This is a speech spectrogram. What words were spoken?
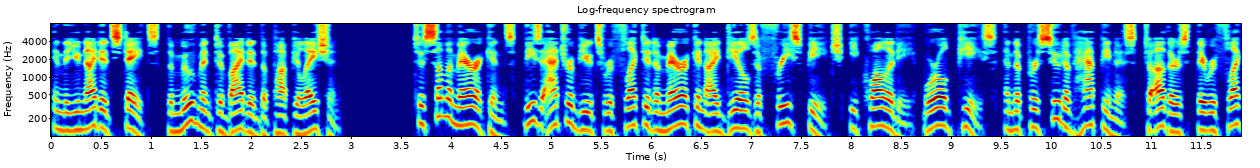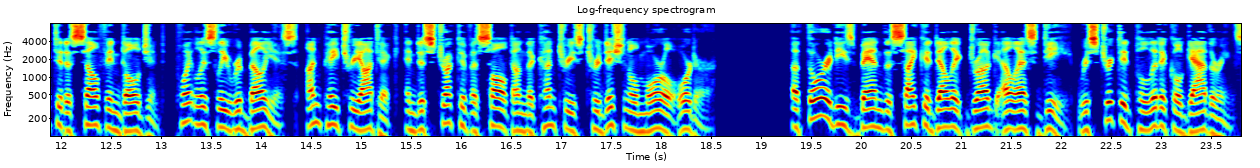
In the United States, the movement divided the population. To some Americans, these attributes reflected American ideals of free speech, equality, world peace, and the pursuit of happiness, to others, they reflected a self-indulgent, pointlessly rebellious, unpatriotic, and destructive assault on the country's traditional moral order. Authorities banned the psychedelic drug LSD, restricted political gatherings,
